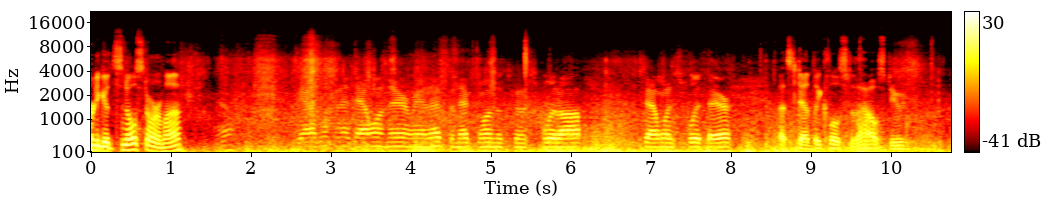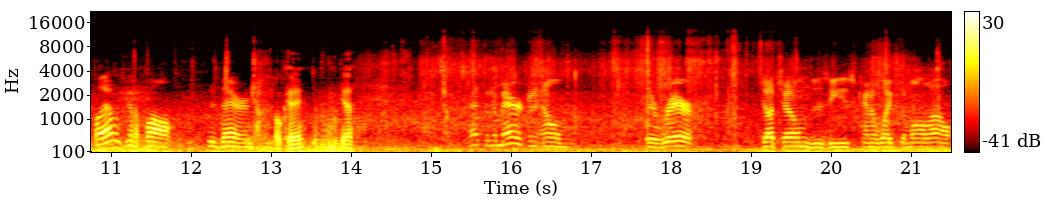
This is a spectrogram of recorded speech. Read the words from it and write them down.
pretty good snowstorm huh Yeah. Yeah, I'm looking at that one there, man. That's the next one that's gonna split off. That one's split there. that's deadly close to the house dude Well, that one's gonna fall. Is there? okay yeah That's an American elm. They're rare. Dutch elm disease kind of wiped them all out.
